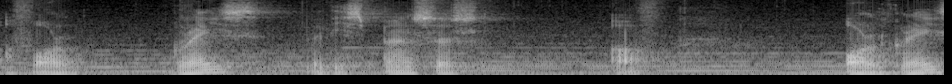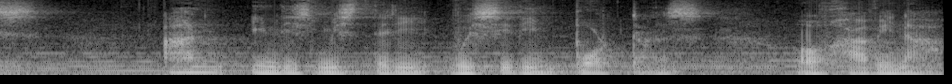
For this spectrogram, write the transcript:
of all grace, the dispensers of all grace, and in this mystery we see the importance of having a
